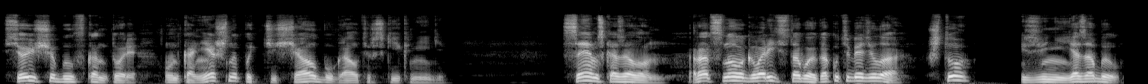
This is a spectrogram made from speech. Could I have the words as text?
все еще был в конторе. Он, конечно, подчищал бухгалтерские книги. «Сэм», — сказал он, — «рад снова говорить с тобой. Как у тебя дела?» «Что?» «Извини, я забыл.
